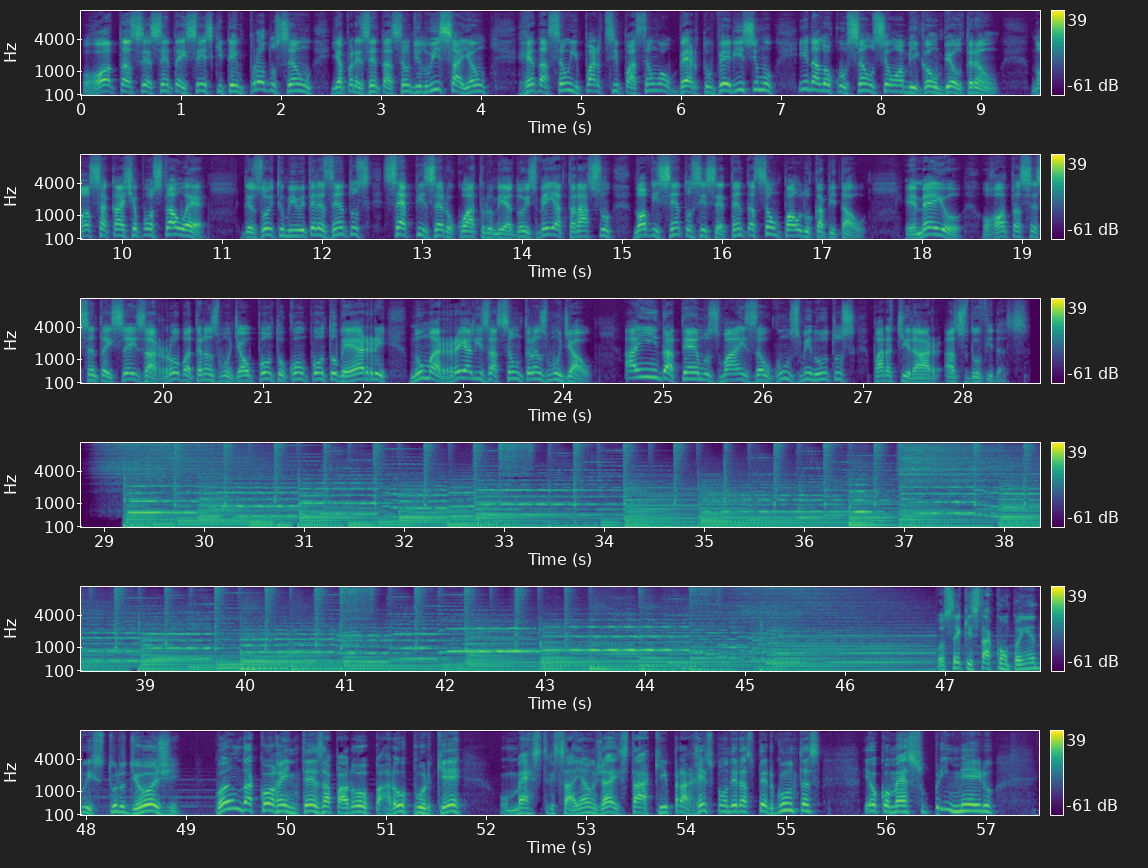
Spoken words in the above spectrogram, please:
Rota 66, que tem produção e apresentação de Luiz Saião, redação e participação Alberto Veríssimo e na locução seu amigão Beltrão. Nossa caixa postal é 18.300, CEP 04626-970 São Paulo, capital. E-mail rota66 arroba transmundial.com.br numa realização transmundial. Ainda temos mais alguns minutos para tirar as dúvidas. Você que está acompanhando o estudo de hoje, quando a correnteza parou, parou por quê? O mestre Saião já está aqui para responder as perguntas. Eu começo primeiro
